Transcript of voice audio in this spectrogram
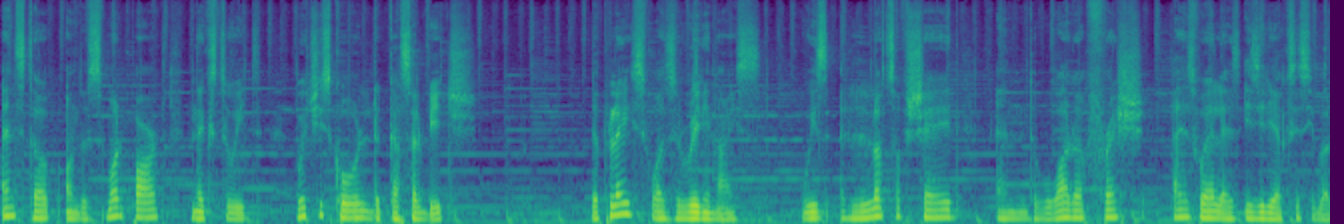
and stop on the small part next to it, which is called the Castle Beach. The place was really nice, with lots of shade and the water fresh as well as easily accessible.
